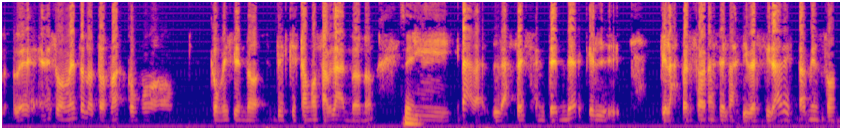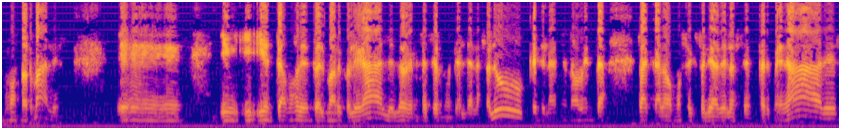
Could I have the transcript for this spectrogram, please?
lo- en ese momento lo tomás como, como diciendo de qué estamos hablando, ¿no? Sí. Y nada, le haces entender que, el- que las personas de las diversidades también somos normales. Eh, y, y- y entramos dentro del marco legal de la Organización Mundial de la Salud, que en el año 90 saca la homosexualidad de las enfermedades,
